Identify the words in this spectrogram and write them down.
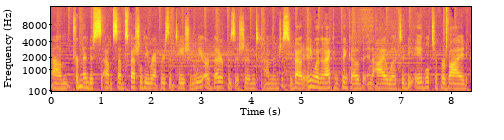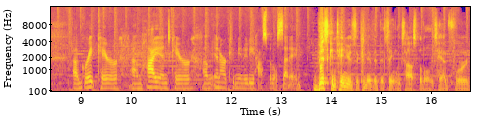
Um, tremendous um, subspecialty representation. We are better positioned um, than just about anyone that I can think of in Iowa to be able to provide uh, great care, um, high-end care um, in our community hospital setting. This continues the commitment that St. Luke's Hospital has had for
